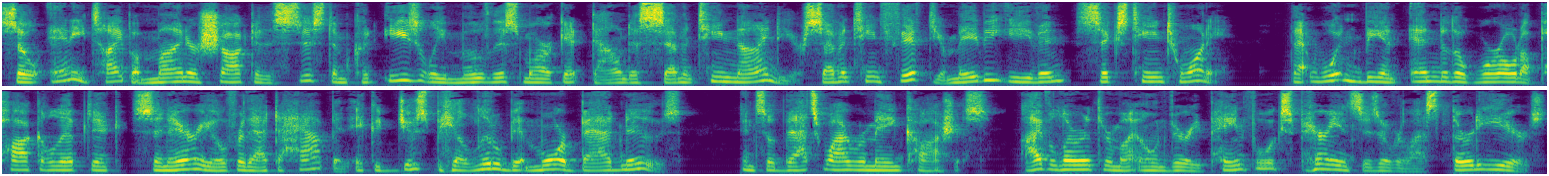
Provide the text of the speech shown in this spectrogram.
So any type of minor shock to the system could easily move this market down to 1790 or 1750 or maybe even 1620. That wouldn't be an end of the world apocalyptic scenario for that to happen. It could just be a little bit more bad news. And so that's why I remain cautious. I've learned through my own very painful experiences over the last 30 years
